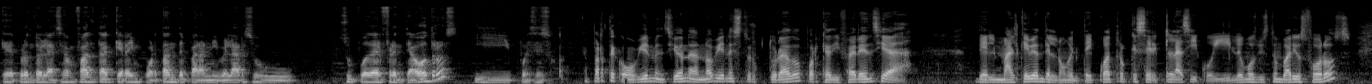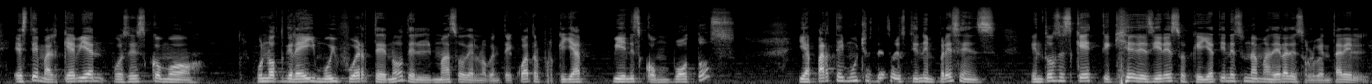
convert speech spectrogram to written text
que de pronto le hacían falta, que era importante para nivelar su, su poder frente a otros y pues eso. Aparte, como bien menciona, no bien estructurado porque a diferencia del Malkevian del 94, que es el clásico y lo hemos visto en varios foros, este Malkevian pues es como un upgrade muy fuerte, ¿no? Del mazo del 94 porque ya vienes con votos y aparte muchos de esos tienen presence. Entonces, ¿qué te quiere decir eso? Que ya tienes una manera de solventar el,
